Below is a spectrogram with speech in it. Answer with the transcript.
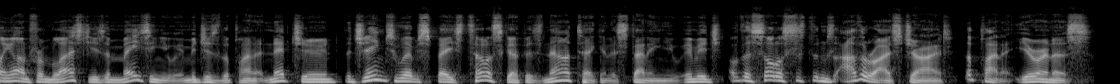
Following on from last year's amazing new images of the planet Neptune, the James Webb Space Telescope has now taken a stunning new image of the solar system's other ice giant, the planet Uranus.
